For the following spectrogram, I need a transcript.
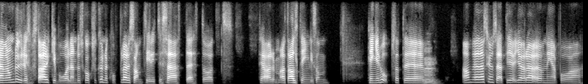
även om du är liksom stark i bålen, du ska också kunna koppla det samtidigt till sätet och att, till arm, att allting liksom hänger ihop. Så att, eh, Mm. ja, jag skulle säga att gö- göra övningar på,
